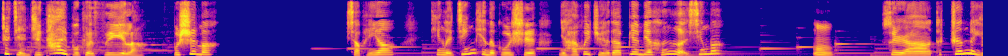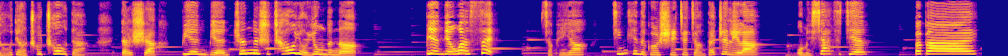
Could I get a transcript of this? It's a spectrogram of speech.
这简直太不可思议了，不是吗？小朋友，听了今天的故事，你还会觉得便便很恶心吗？嗯，虽然啊，它真的有点臭臭的，但是啊，便便真的是超有用的呢！便便万岁！小朋友，今天的故事就讲到这里啦，我们下次见，拜拜。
